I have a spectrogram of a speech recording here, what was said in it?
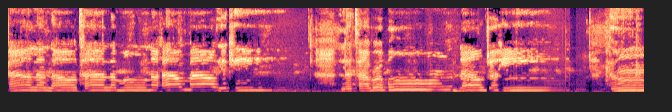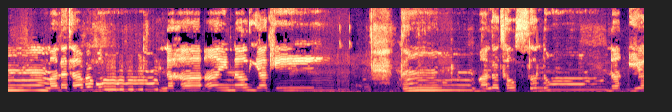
Kala lautalamuna almal yakin. Latarabun al jahim. Dum علم اليقين لترون الجحيم ثم لترونها عين اليقين ثم لتوصلون يا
